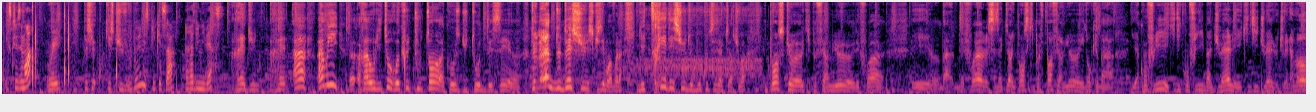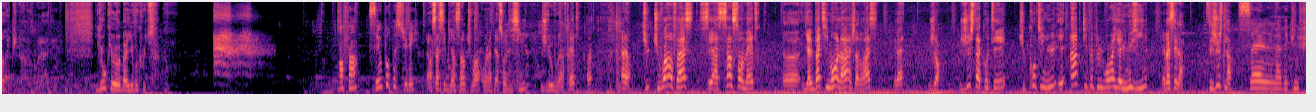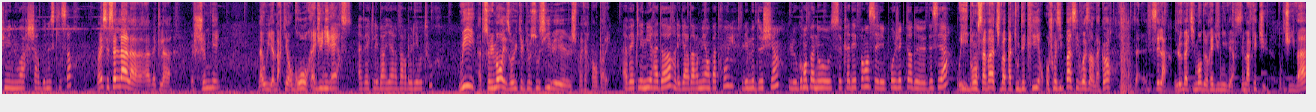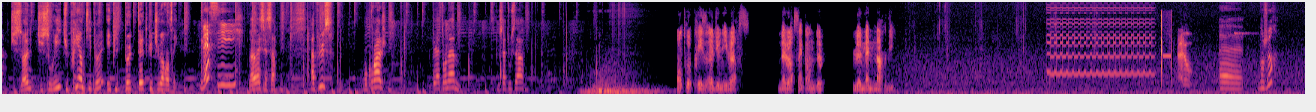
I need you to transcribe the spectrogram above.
Excusez-moi? Oui Qu'est-ce que qu'est-ce que tu Vous veux pouvez m'expliquer ça? Red Universe? Red une... Red... Ah Ah oui euh, Raoulito recrute tout le temps à cause du taux de décès... euh, De, de, déçu, excusez-moi, voilà. Il est très déçu de beaucoup de ses acteurs, tu vois. Il pense que qu'il peut faire mieux, euh, des fois... euh, et euh, bah, des fois, ces acteurs, ils pensent qu'ils peuvent pas faire mieux, et donc, euh, bah, il y a conflit, et qui dit conflit, bah, duel, et qui dit duel, duel à mort, et puis, bah, voilà. Donc, euh, bah, il recrute. Enfin, c'est où pour postuler Alors ça c'est bien simple, tu vois, on l'aperçoit d'ici. Je vais ouvrir la fenêtre. Alors, tu, tu vois en face, c'est à 500 mètres. Euh, Il y a le bâtiment là, Javras. Et ben, genre, juste à côté, tu continues et un petit peu plus loin, il y a une usine. Et ben c'est là. C'est juste là. Celle avec une fumée noire charbonneuse qui sort Ouais, c'est celle-là, là, avec la, la cheminée. Là où il y a marqué en gros Red Universe. Avec les barrières barbelées autour Oui, absolument, ils ont eu quelques soucis, mais je préfère pas en parler. Avec les miradors, les gardes armés en patrouille, les meutes de chiens, le grand panneau secret défense et les projecteurs de DCA Oui, bon, ça va, tu vas pas tout décrire. On choisit pas ses voisins, d'accord? C'est là, le bâtiment de Red Universe, c'est marqué dessus. Donc tu y vas, tu sonnes, tu souris, tu pries un petit peu, et puis peut-être que tu vas rentrer. Merci Ouais, ouais, c'est ça. A plus, bon courage, paix à ton âme, tout ça, tout ça. Entreprise Red Universe. 9h52. Le même mardi. Allô? Euh. Bonjour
